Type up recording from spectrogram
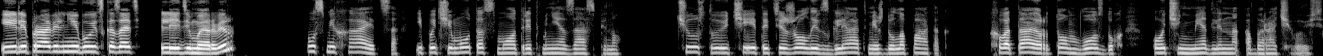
«Или правильнее будет сказать, леди Мервер?» Усмехается и почему-то смотрит мне за спину. Чувствую чей-то тяжелый взгляд между лопаток. Хватаю ртом воздух, очень медленно оборачиваюсь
